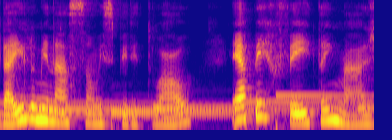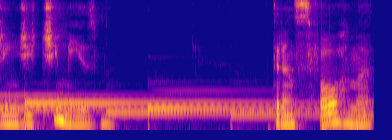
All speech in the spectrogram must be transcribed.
da iluminação espiritual é a perfeita imagem de ti mesmo. Transforma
